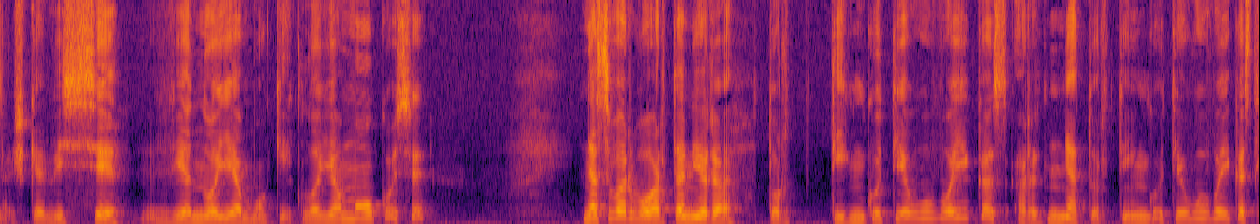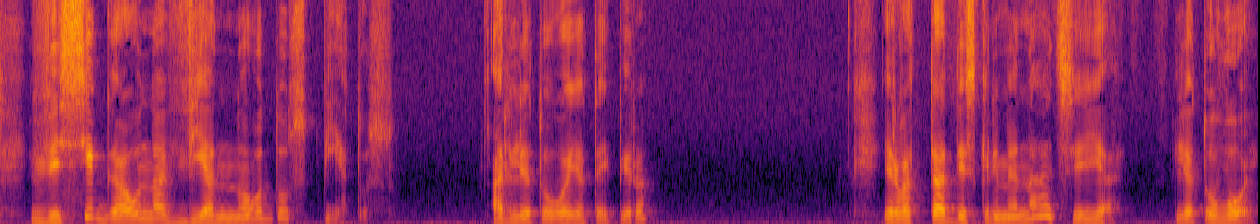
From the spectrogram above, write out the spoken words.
reiškia, visi vienoje mokykloje mokosi, Nesvarbu, ar ten yra turtingų tėvų vaikas ar neturtingų tėvų vaikas, visi gauna vienodus pietus. Ar Lietuvoje taip yra? Ir va ta diskriminacija Lietuvoje,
